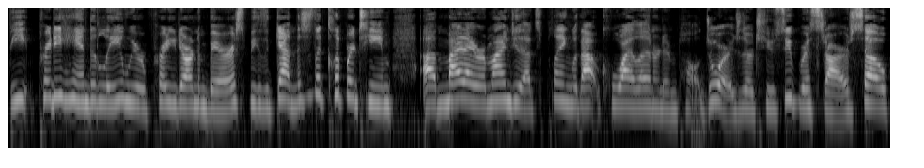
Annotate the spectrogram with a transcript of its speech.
beat pretty handedly. We were pretty darn embarrassed because, again, this is the Clipper team, uh, might I remind you, that's playing without Kawhi Leonard and Paul George. They're two superstars. So,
